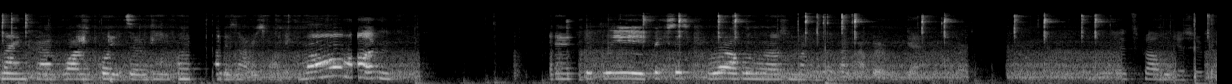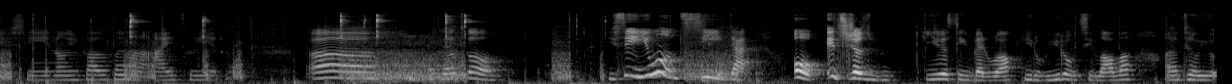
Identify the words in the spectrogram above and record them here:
Minecraft 1.17.1 is not responding. Come on! And quickly fix this problem or else I'm not gonna put my cover again. It's probably just your PC. You know, you're probably playing on an i3. Uh, okay, let's go. You see, you won't see that. Oh, it's just you just see bedrock. You don't you don't see lava until you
